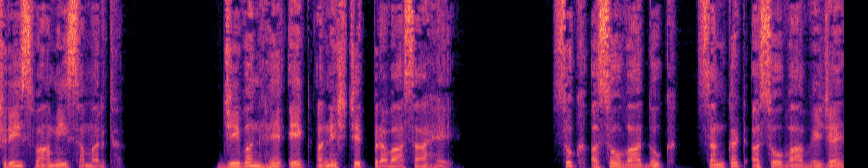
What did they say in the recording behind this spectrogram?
श्री स्वामी समर्थ. जीवन हे एक अनिश्चित प्रवास आहे. सुख असो वा दुःख संकट असो वा विजय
